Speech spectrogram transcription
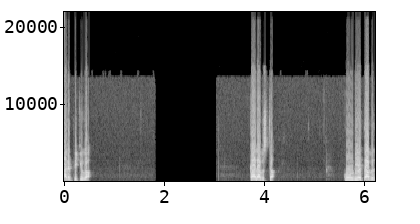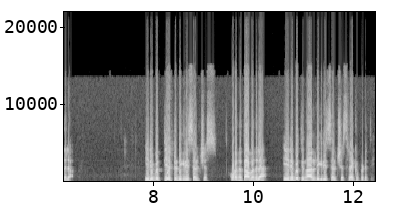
ആരംഭിക്കുക. കാലാവസ്ഥ. കൂടിയ താപനില ഇരുപത്തിയെട്ട് ഡിഗ്രി സെൽഷ്യസ്. കുറഞ്ഞ താപനില ഇരുപത്തിനാല് ഡിഗ്രി സെൽഷ്യസ് രേഖപ്പെടുത്തി.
